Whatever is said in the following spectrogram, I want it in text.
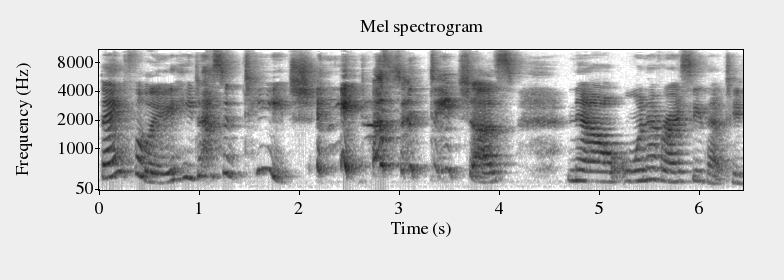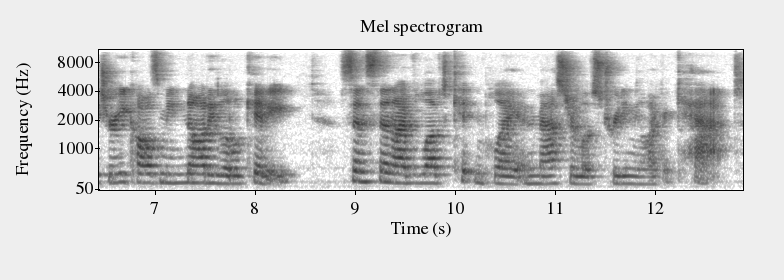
Thankfully, he doesn't teach. He doesn't teach us. Now, whenever I see that teacher, he calls me naughty little kitty. Since then, I've loved kitten play, and Master loves treating me like a cat.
